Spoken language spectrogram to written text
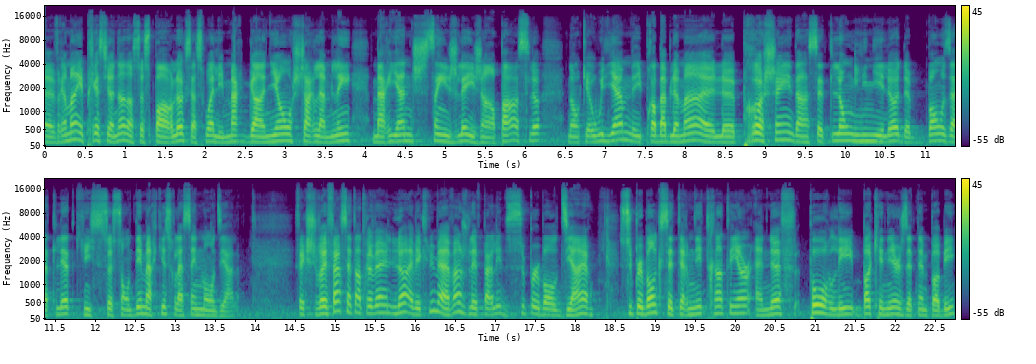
euh, vraiment impressionnant dans ce sport-là, que ce soit les Marc Gagnon, Charles Hamelin, Marianne Saint-Gelais et j'en passe. Donc, euh, William est probablement euh, le prochain dans cette longue lignée-là de bons athlètes qui se sont démarqués sur la scène mondiale. Fait que je vais faire cette entrevue-là avec lui, mais avant, je voulais parler du Super Bowl d'hier. Super Bowl qui s'est terminé 31 à 9 pour les Buccaneers de Tampa Bay.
